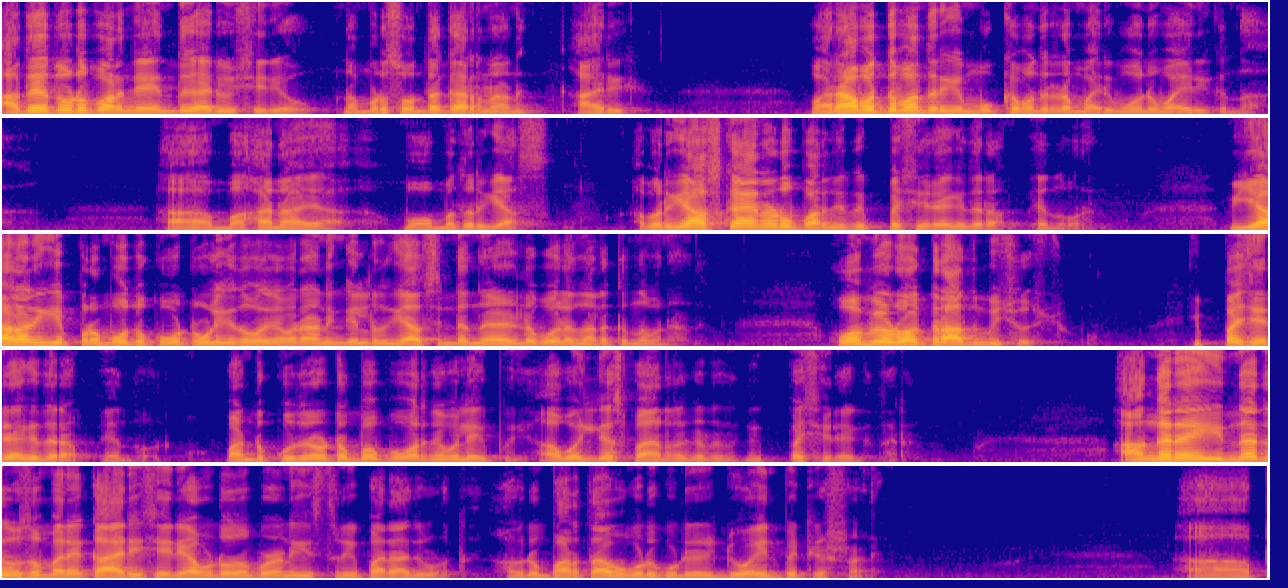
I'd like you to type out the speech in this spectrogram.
അദ്ദേഹത്തോട് പറഞ്ഞാൽ എന്ത് കാര്യവും ശരിയാവും. നമ്മുടെ സ്വന്തക്കാരനാണ് ആര്? വരാമത്ത് മന്ത്രിയും മുഖ്യമന്ത്രിയുടെ മരുമോനുമായിരിക്കുന്ന മഹാനായ മുഹമ്മദ് റിയാസ്. അപ്പോൾ റിയാസ് ഖാനോട് പറഞ്ഞത് ഇപ്പം ശരിയാക്കി തരാം എന്ന് പറഞ്ഞു. ഇയാളാണെങ്കിൽ പ്രമോദ് കോട്ടോളി എന്ന് പറഞ്ഞവനാണെങ്കിൽ റിയാസിന്റെ നിഴൽ പോലെ നടക്കുന്നവനാണ്. ഹോമിയോ ഡോക്ടർ അതും വിശ്വസിച്ചു. ഇപ്പം ശരിയാക്കി തരാം എന്ന് പറഞ്ഞു. പണ്ട് കുതിരോട്ടം പപ്പ് പറഞ്ഞ പോലെ പോയി ആ വലിയ സ്പാനർ കിട്ടും ഇപ്പം ശരിയാക്കി തരാം. അങ്ങനെ ഇന്ന ദിവസം വരെ കാര്യം ശരിയാവേണ്ടി വന്നപ്പോഴാണ് ഈ സ്ത്രീ പരാതി കൊടുത്തത്. അവരും ഭർത്താവും കൂടി കൂടി ഒരു ജോയിന്റ് പെറ്റീഷനാണ്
